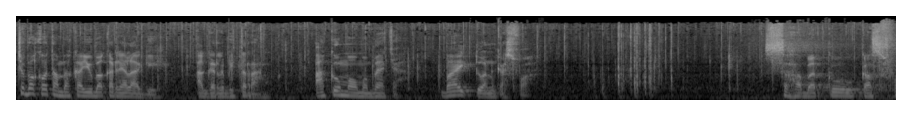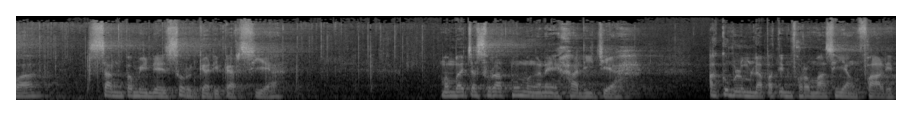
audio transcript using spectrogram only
Coba kau tambah kayu bakarnya lagi, agar lebih terang. Aku mau membaca. Baik Tuan Kasfa. Sahabatku Kasfa, sang pemindai surga di Persia. Membaca suratmu mengenai Khadijah, aku belum mendapat informasi yang valid.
